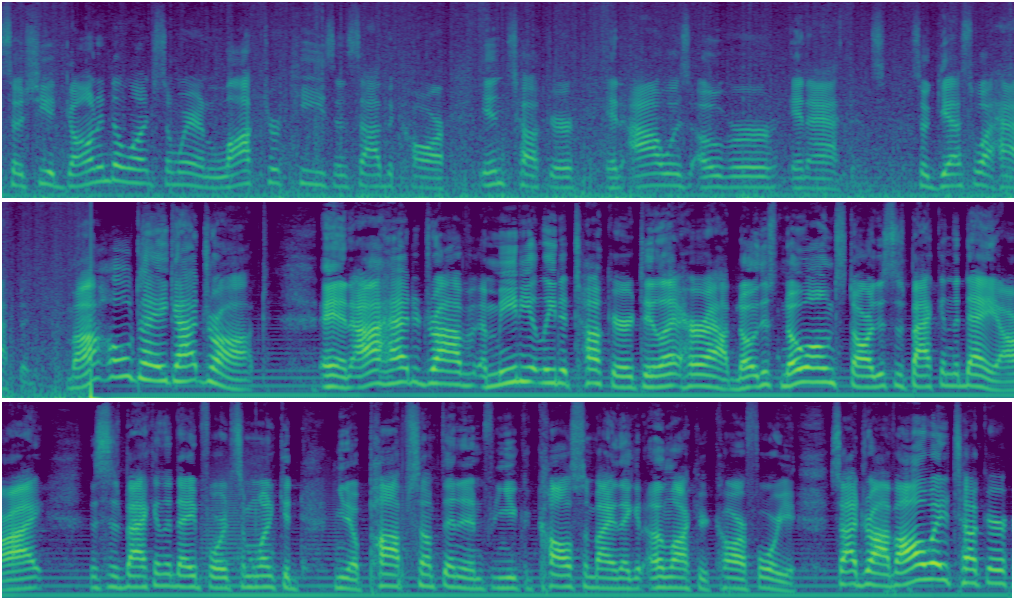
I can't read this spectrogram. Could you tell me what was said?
So she had gone into lunch somewhere and locked her keys inside the car in Tucker, and I was over in Athens. So, guess what happened? My whole day got dropped and I had to drive immediately to Tucker to let her out. No, this no OnStar. This is back in the day, all right. This is back in the day before someone could, you know, pop something and you could call somebody and they could unlock your car for you. So I drive all the way to Tucker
